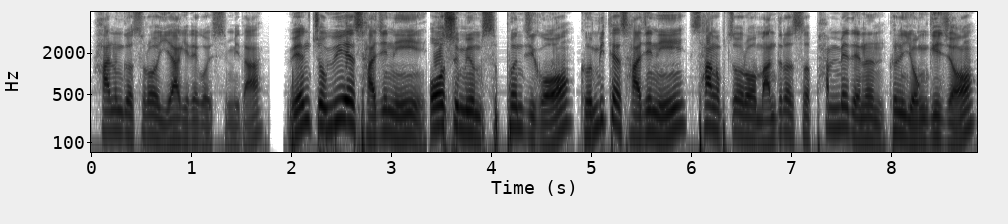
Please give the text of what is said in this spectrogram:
하는 것으로 이야기되고 있습니다. 왼쪽 위에 사진이 오스뮴 스펀지고 그 밑에 사진이 상업적으로 만들어서 판매되는 그런 용기죠.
